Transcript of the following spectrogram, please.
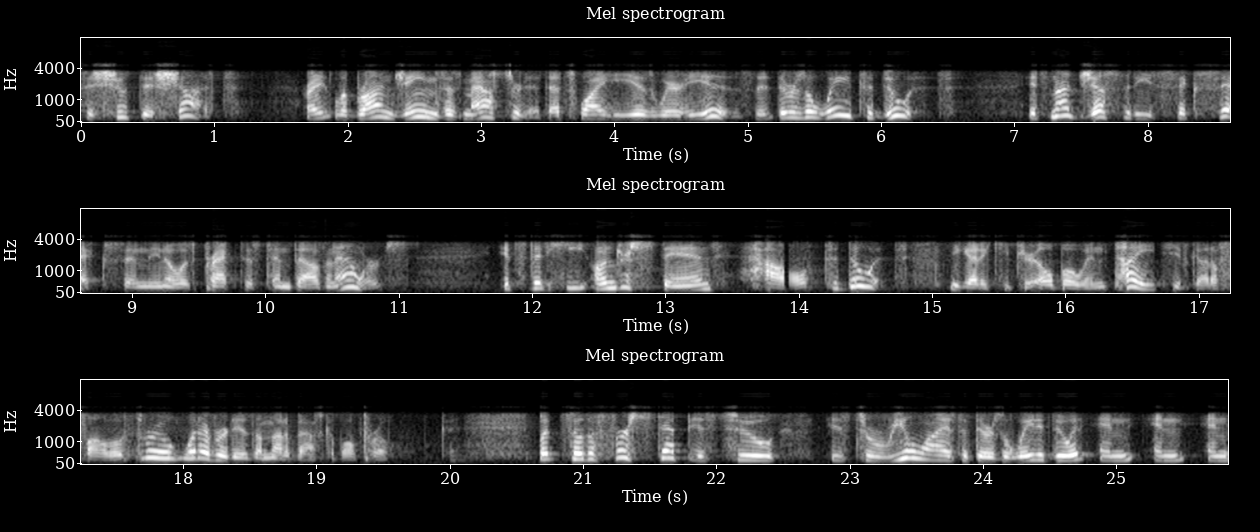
to shoot this shot. Right? LeBron James has mastered it. That's why he is where he is. There's a way to do it. It's not just that he's six six and you know has practiced ten thousand hours. It's that he understands how to do it. You got to keep your elbow in tight. You've got to follow through. Whatever it is, I'm not a basketball pro. Okay? But so the first step is to is to realize that there's a way to do it and and and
